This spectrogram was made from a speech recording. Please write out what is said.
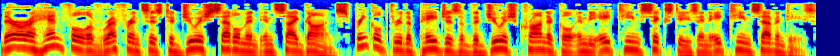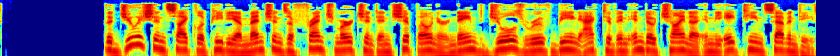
There are a handful of references to Jewish settlement in Saigon sprinkled through the pages of the Jewish Chronicle in the 1860s and 1870s. The Jewish Encyclopedia mentions a French merchant and ship owner named Jules Rueff being active in Indochina in the 1870s,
